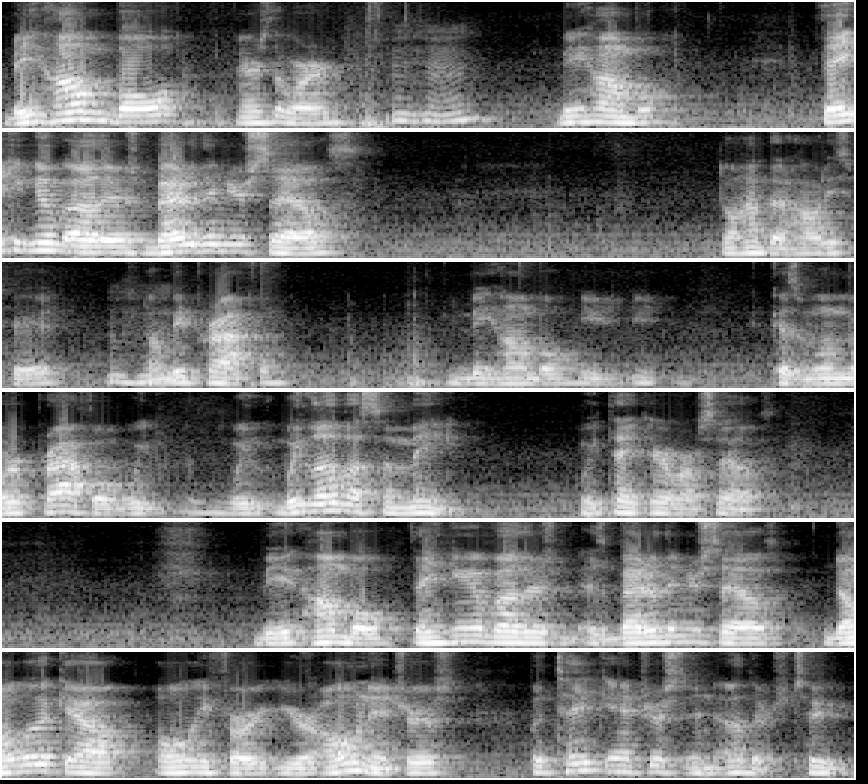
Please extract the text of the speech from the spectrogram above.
Be humble. There's the word. Mm-hmm. Be humble. Thinking of others better than yourselves. Don't have that haughty spirit. Mm-hmm. Don't be prideful. You be humble. You, because when we're prideful, we, we we love us and me. We take care of ourselves. Be humble, thinking of others is better than yourselves. Don't look out only for your own interest, but take interest in others too.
